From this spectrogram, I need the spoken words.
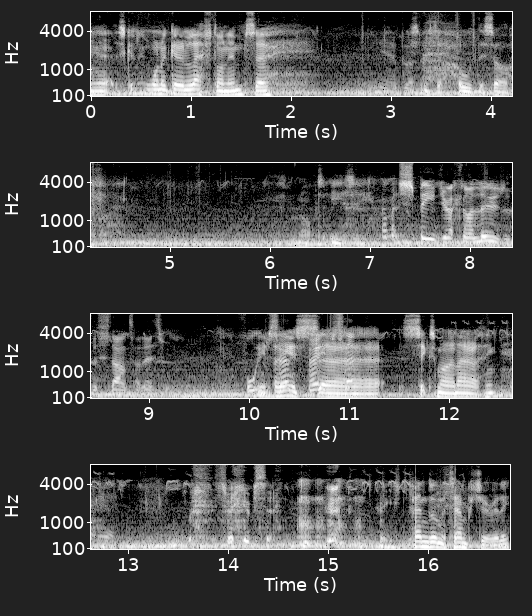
Yeah, it's going to want to go left on him, so Yeah, but just needs to hold this off. It's not easy. how much speed do you reckon I lose with a stance like this? 40%? think it's uh, six mile an hour. I think 30%. depends on the temperature, really.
